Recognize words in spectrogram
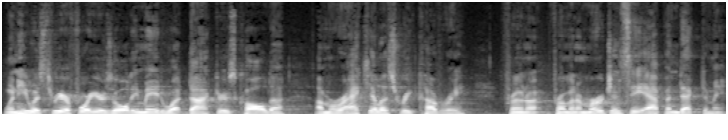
When he was three or four years old, he made what doctors called a, a miraculous recovery from, a, from an emergency appendectomy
